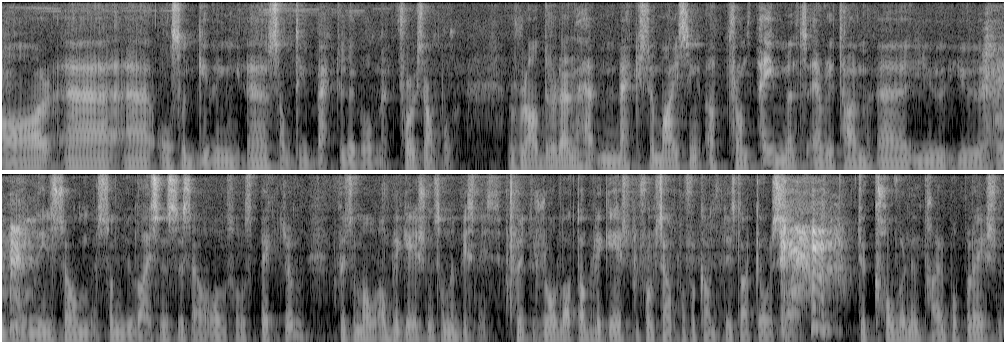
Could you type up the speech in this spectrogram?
are uh, uh, also giving uh, something back to the government. For example, rather than maximizing upfront payments every time uh, you, you, uh, you need some, some new licenses or also spectrum, put some obligations on the business. Put rollout obligation, for example, for companies like ourselves to cover the entire population.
